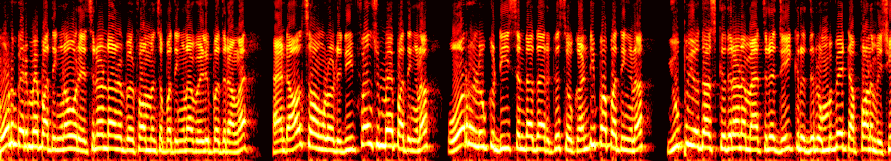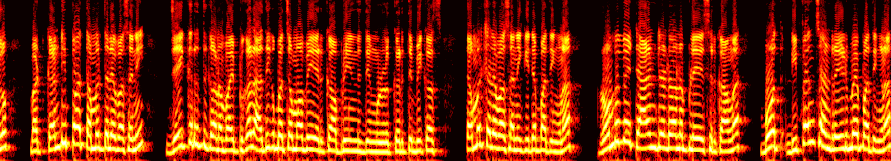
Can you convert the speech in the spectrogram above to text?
மூணு பேருமே பார்த்தீங்கன்னா ஒரு எக்ஸலண்டான பெர்ஃபார்மன்ஸை பார்த்தீங்கன்னா வெளிப்படுத்துறாங்க. அண்ட் ஆல்சோ அவங்களோட டிஃபென்ஸுமே பார்த்தீங்கன்னா ஓரளவுக்கு டீசெண்டாக தான் இருக்குது ஸோ கண்டிப்பாக பார்த்தீங்கன்னா யூபி யோதாஸ்க்கு எதிரான மேட்ச்சில் ஜெயிக்கிறது ரொம்பவே டஃப்பான விஷயம். பட் கண்டிப்பா தமிழ் தலைவாசனி ஜெயிக்கிறதுக்கான வாய்ப்புகள் அதிகபட்சமாகவே இருக்கு அப்படின்றது எங்களோட கருத்து. பிகாஸ் தமிழ் தலைவாசனி கிட்ட பாத்தீங்கன்னா ரொம்பவே டேலண்டடான பிளேயர்ஸ் இருக்காங்க. போத் டிஃபென்ஸ் அண்ட் ரைடுமே பாத்தீங்கன்னா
